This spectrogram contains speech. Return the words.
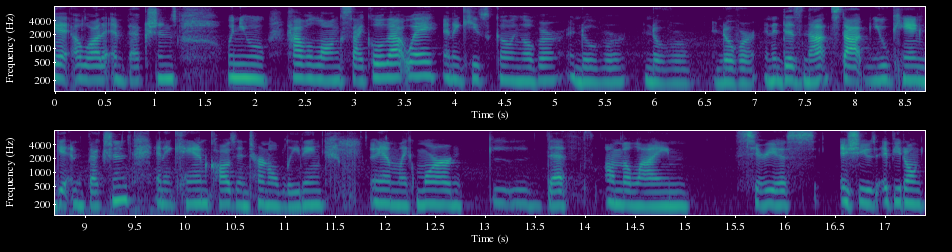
get a lot of infections when you have a long cycle that way and it keeps going over and over and over and over. And it does not stop. You can get infections and it can cause internal bleeding and like more death on the line serious issues if you don't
